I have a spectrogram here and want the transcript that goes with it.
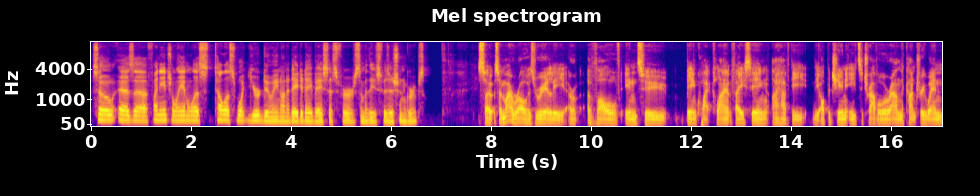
So, as a financial analyst, tell us what you're doing on a day to day basis for some of these physician groups. So, so my role has really evolved into being quite client facing. I have the the opportunity to travel around the country when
